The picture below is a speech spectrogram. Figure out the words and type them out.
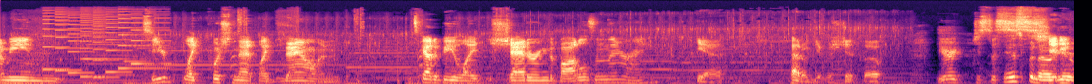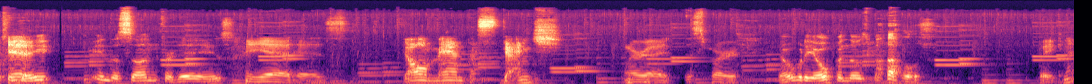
I mean, so you're like pushing that like down. It's got to be like shattering the bottles in there, right? Yeah. I don't give a shit though. You're just a It's been out here shitty for kid. day, in the sun for days. Yeah, it has. Oh man, the stench. Alright, this part. Nobody opened those bottles. Wait, can I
